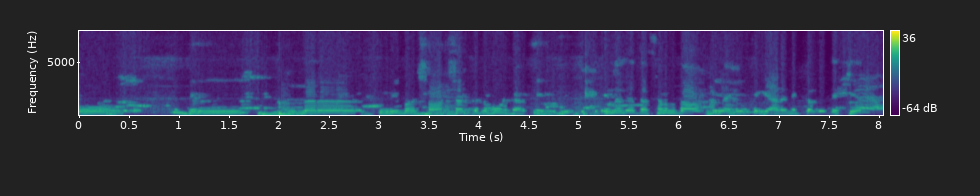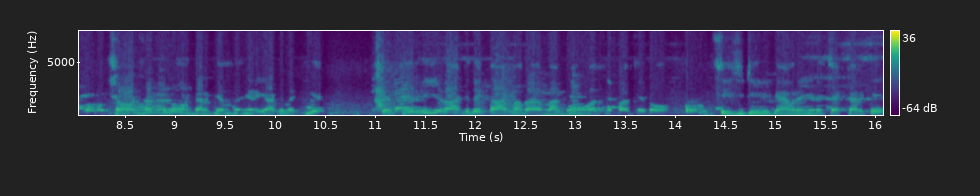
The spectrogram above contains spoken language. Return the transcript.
ਉਹ ਜਿਹੜੀ ਅੰਦਰ ਤਕਰੀਬਨ ਸ਼ਾਰਟ ਸਰਕਟ ਹੋਣ ਕਰਕੇ, ਇਹਨਾਂ ਦੇ ਦੱਸਣ ਮੁਤਾਬਕ ਕਿ ਅਸੀਂ ਚੰਗਿਆੜੇ ਨਿਕਲਦੇ ਦੇਖਿਆ ਸ਼ਾਰਟ ਸਰਕਟ ਹੋਣ ਕਰਕੇ ਅੰਦਰ ਜਿਹੜੀ ਅੱਗ ਲੱਗੀ ਹੈ, ਤੇ ਫਿਰ ਵੀ ਜਿਹੜਾ ਅੱਗ ਦੇ ਕਾਰਨਾਂ ਦਾ ਲਾਗੋਂ ਆਸੇ-ਪਾਸੇ ਤੋਂ ਸੀਸੀਟੀਵੀ ਕੈਮਰੇ ਜਿਹੜੇ ਚੈੱਕ ਕਰਕੇ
